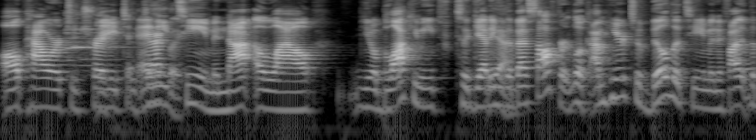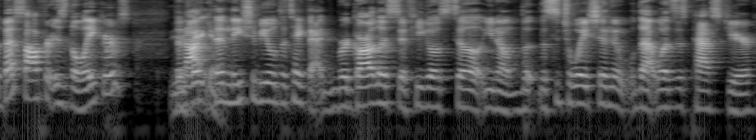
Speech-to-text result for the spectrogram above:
all power to trade to any team and not allow you know blocking me to getting Yeah. the best offer. Look, I'm here to build a team, and if I the best offer is the Lakers. Then, I, then they should be able to take that, regardless if he goes to you know the, the situation that was this past year.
